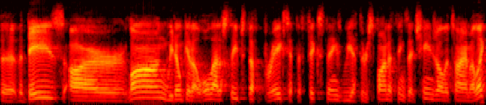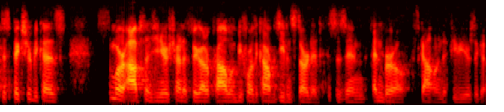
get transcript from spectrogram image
The, the days are long. We don't get a whole lot of sleep. Stuff breaks. Have to fix things. We have to respond to things that change all the time. I like this picture because some more ops engineers trying to figure out a problem before the conference even started. This is in Edinburgh, Scotland, a few years ago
